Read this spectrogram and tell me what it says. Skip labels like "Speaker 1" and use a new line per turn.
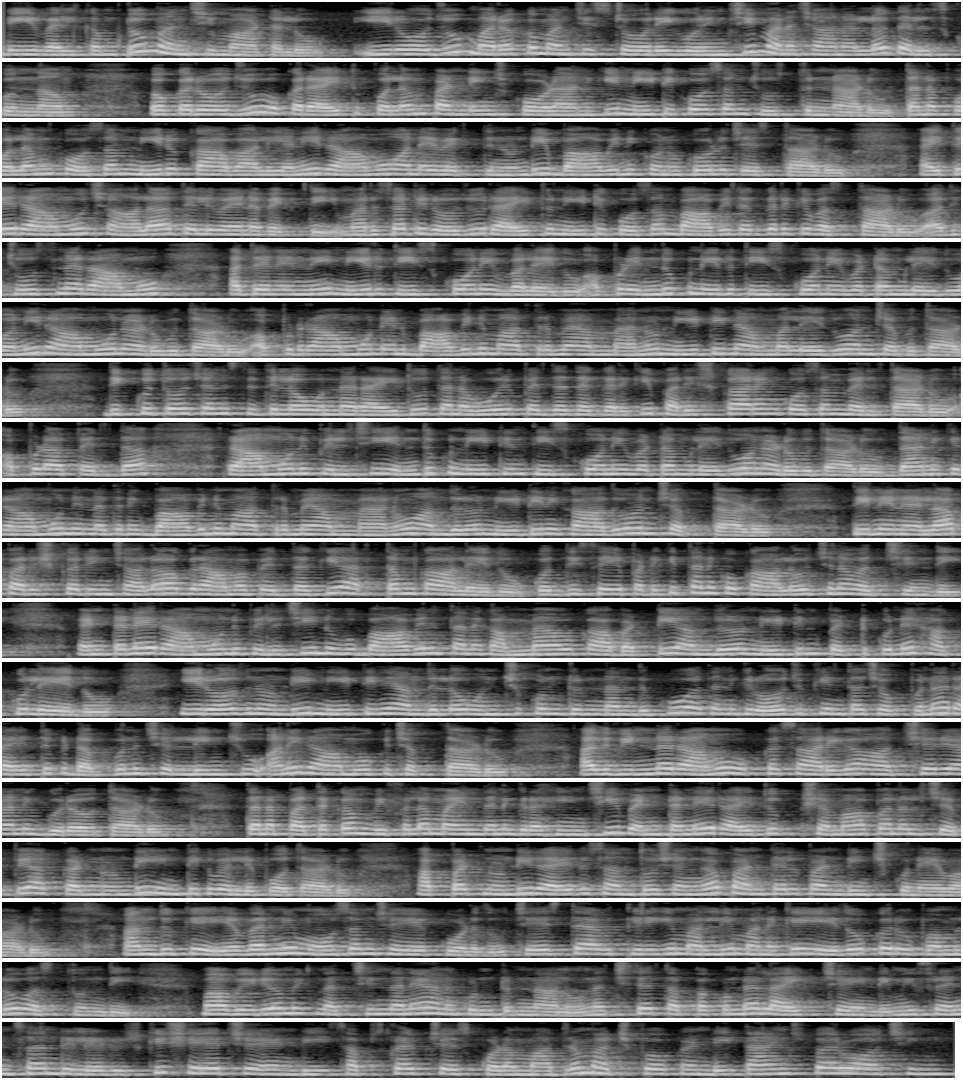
అండి welcome to మంచి మాటలు ఈరోజు మరొక మంచి స్టోరీ గురించి మన ఛానల్లో తెలుసుకుందాం ఒకరోజు ఒక రైతు పొలం పండించుకోవడానికి నీటి కోసం చూస్తున్నాడు తన పొలం కోసం నీరు కావాలి అని రాము అనే వ్యక్తి నుండి బావిని కొనుగోలు చేస్తాడు అయితే రాము చాలా తెలివైన వ్యక్తి మరుసటి రోజు రైతు నీటి కోసం బావి దగ్గరికి వస్తాడు అది చూసిన రాము అతనిని నీరు తీసుకొని ఇవ్వలేదు అప్పుడు ఎందుకు నీరు తీసుకొని ఇవ్వటం లేదు అని రామును అడుగుతాడు అప్పుడు రాము నేను బావిని మాత్రమే అమ్మాను నీటిని అమ్మలేదు అని చెబుతాడు దిక్కుతోచని స్థితిలో ఉన్న రైతు తన ఊరి పెద్ద దగ్గరికి పరిష్కారం కోసం వెళ్తాడు అప్పుడు ఆ పెద్ద రాముని పిలిచి ఎందుకు నీటిని తీసుకోనివ్వటం లేదు అని అడుగుతాడు దానికి రాము నేను అతనికి బావిని మాత్రమే అమ్మాను అందులో నీటిని కాదు అని చెప్తాడు దీనిని ఎలా పరిష్కరించాలో ఆ గ్రామ పెద్దకి అర్థం కాలేదు కొద్దిసేపటికి తనకు ఒక ఆలోచన వచ్చింది వెంటనే రాముని పిలిచి నువ్వు బావిని తనకు అమ్మావు కాబట్టి అందులో నీటిని పెట్టుకునే హక్కు లేదు ఈ రోజు నుండి నీటిని అందులో ఉంచుకుంటున్నందుకు అతనికి రోజుకింత చొప్పున రైతుకు డబ్బును చెల్లించు అని రాముకు చెప్తాడు అది విన్న రాము ఒక్కసారిగా ఆశ్చర్యానికి గురవుతాడు తన పథకం విఫలమైందని గ్రహించి వెంటనే రైతు క్షమాపణలు చెప్పి అక్కడి నుండి ఇంటికి వెళ్ళిపోతాడు అప్పటి నుండి రైతు సంతోషంగా పంటలు పండించుకునేవాడు అందుకే ఎవరిని మోసం చేయకూడదు చేస్తే అవి తిరిగి మళ్ళీ మనకే ఏదో ఒక రూపంలో వస్తుంది మా వీడియో మీకు నచ్చిందనే అనుకుంటున్నాను నచ్చితే తప్పకుండా లైక్ చేయండి మీ ఫ్రెండ్స్ అండ్ రిలేటివ్స్కి షేర్ చేయండి సబ్స్క్రైబ్ చేసుకోవడం మాత్రం మర్చిపోకండి థ్యాంక్స్ ఫర్ వాచింగ్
